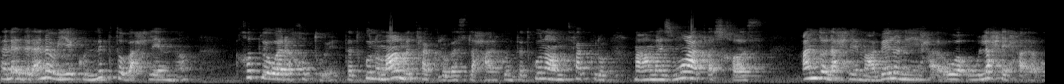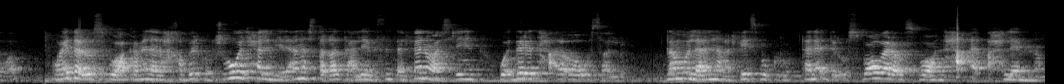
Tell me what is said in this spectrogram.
تنقدر أنا وياكم نكتب أحلامنا. خطوة ورا خطوة. تتكونوا ما عم بتفكروا بس لحالكم تتكونوا عم تفكروا مع مجموعة أشخاص عندهم أحلام عبالهم يحققوها ورح يحققوها. وهذا الأسبوع كمان رح أخبركم شو هو الحلم اللي أنا اشتغلت عليه بسنة 2020 وقدرت أحققه وأوصل له. لموا لنا على ال Facebook group تنقدر أسبوع ورا أسبوع نحقق أحلامنا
